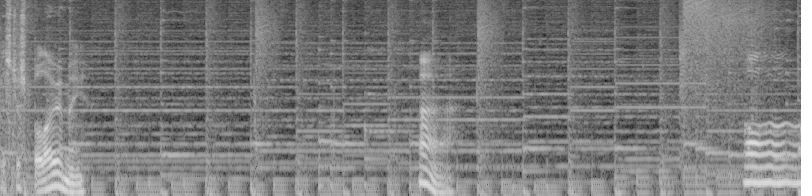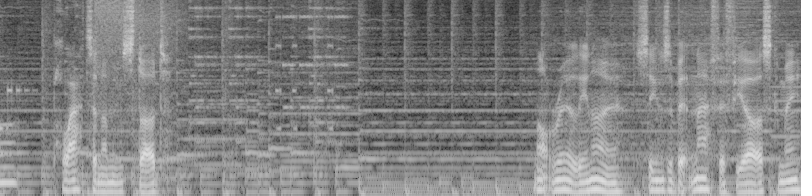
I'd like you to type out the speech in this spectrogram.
It's just below me. Ah. Oh, platinum stud. Not really, no. Seems a bit naff if you ask me.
